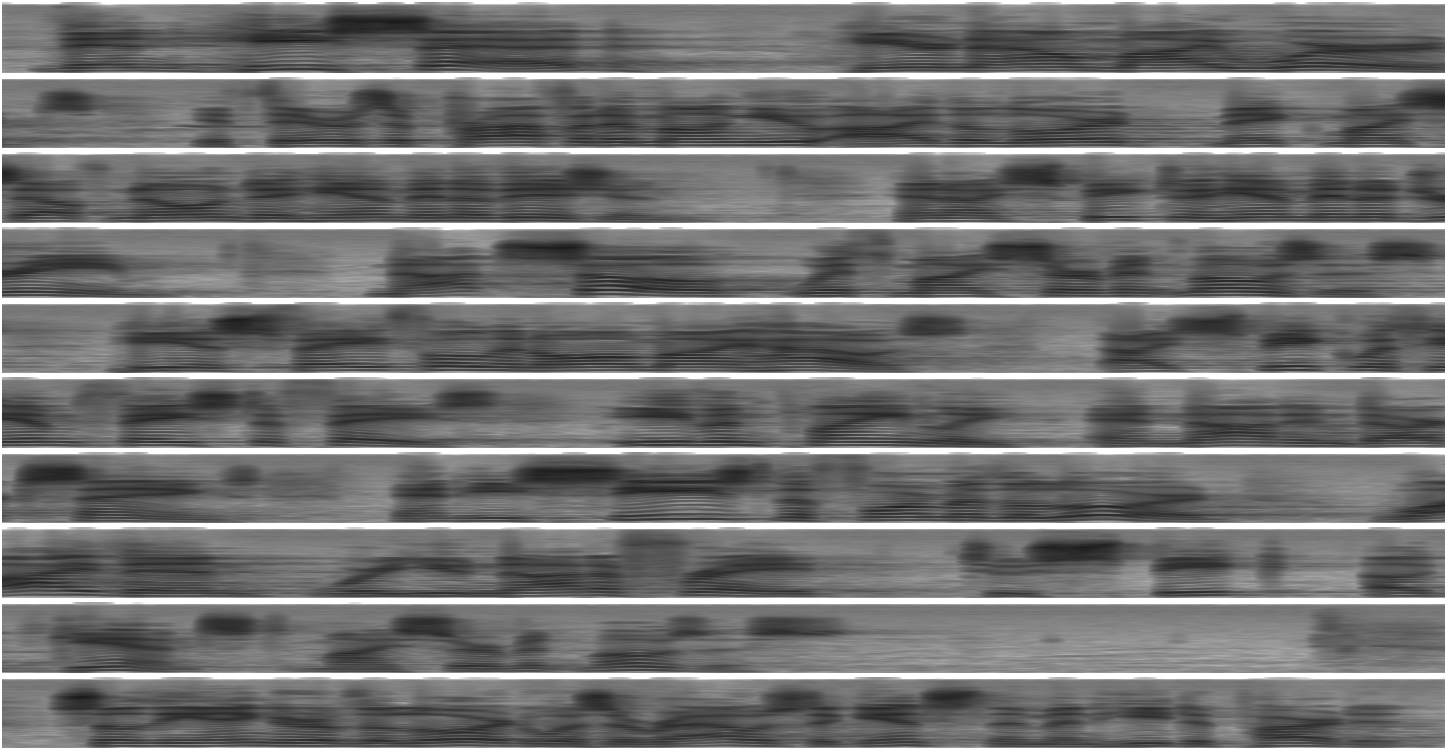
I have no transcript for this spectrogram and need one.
Then he said, Hear now my words. If there is a prophet among you, I, the Lord, make myself known to him in a vision, and I speak to him in a dream. Not so with my servant Moses. He is faithful in all my house. I speak with him face to face, even plainly, and not in dark sayings. And he seized the form of the Lord. Why then were you not afraid to speak against my servant Moses? So the anger of the Lord was aroused against them, and he departed.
